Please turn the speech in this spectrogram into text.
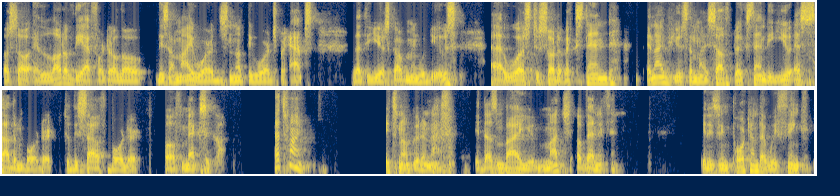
or so, a lot of the effort, although these are my words, not the words perhaps that the US government would use, uh, was to sort of extend, and I've used them myself, to extend the US southern border to the south border of Mexico. That's fine. It's not good enough. It doesn't buy you much of anything. It is important that we think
